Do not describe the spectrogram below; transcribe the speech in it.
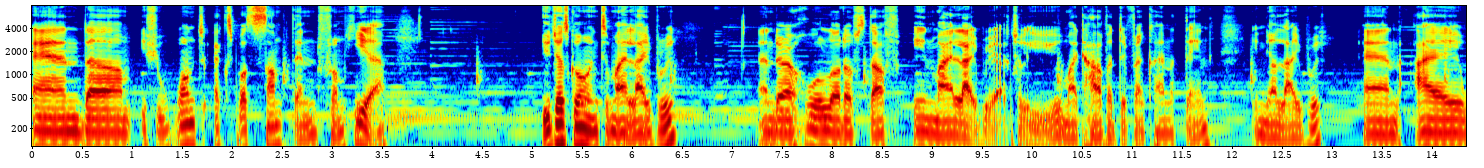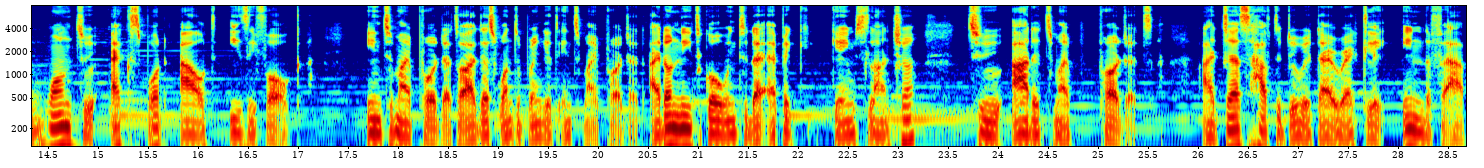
And um, if you want to export something from here, you just go into my library and there are a whole lot of stuff in my library actually. You might have a different kind of thing in your library. And i want to export out Easy EasyFog into my project or i just want to bring it into my project. I don't need to go into the epic games launcher to add it to my project. I just have to do it directly in the fab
